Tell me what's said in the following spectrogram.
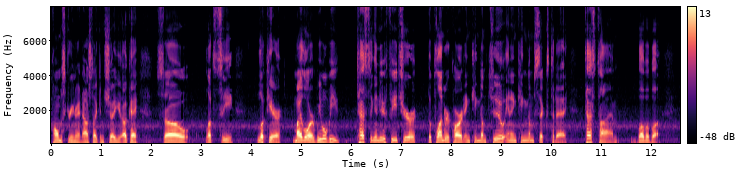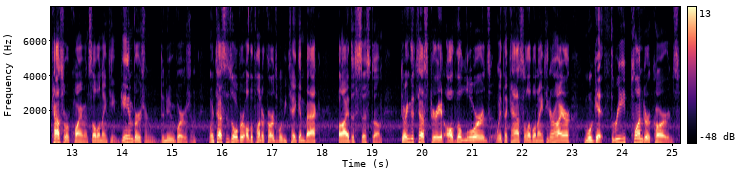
home screen right now so I can show you. Okay, so let's see. Look here. My lord, we will be testing a new feature, the Plunder card, in Kingdom 2 and in Kingdom 6 today. Test time, blah blah blah. Castle requirements, level 19. Game version, the new version. When test is over, all the Plunder cards will be taken back by the system. During the test period, all the lords with a castle level 19 or higher will get three plunder cards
